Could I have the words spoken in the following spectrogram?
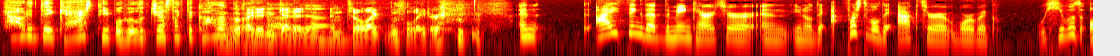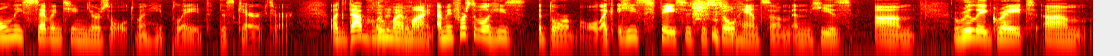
"How did they cast people who look just like the comic book?" I didn't get it Yeah. until like later. And I think that the main character and you know the first of all the actor Warwick he was only 17 years old when he played this character. Like that blew my know that. mind. I mean, first of all, he's adorable. Like his face is just so handsome and he's um really great um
